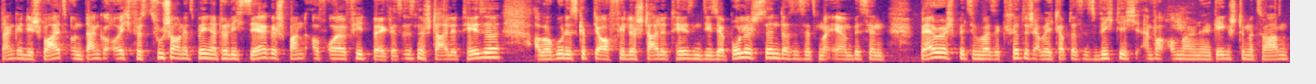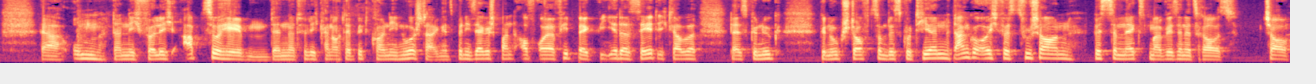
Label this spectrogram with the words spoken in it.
Danke in die Schweiz und danke euch fürs Zuschauen. Jetzt bin ich natürlich sehr gespannt auf euer Feedback. Das ist eine steile These, aber gut, es gibt ja auch viele steile Thesen, die sehr bullish sind. Das ist jetzt mal eher ein bisschen bearish bzw. kritisch, aber ich glaube, das ist wichtig, einfach auch mal eine Gegenstimme zu haben, ja, um dann nicht völlig abzuheben. Denn natürlich kann auch der Bitcoin nicht nur steigen. Jetzt bin ich sehr gespannt auf euer Feedback, wie ihr das seht. Ich glaube, da ist genug, genug Stoff zum Diskutieren. Danke euch fürs Zuschauen. Bis zum nächsten Mal. Wir sind jetzt raus. Ciao.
